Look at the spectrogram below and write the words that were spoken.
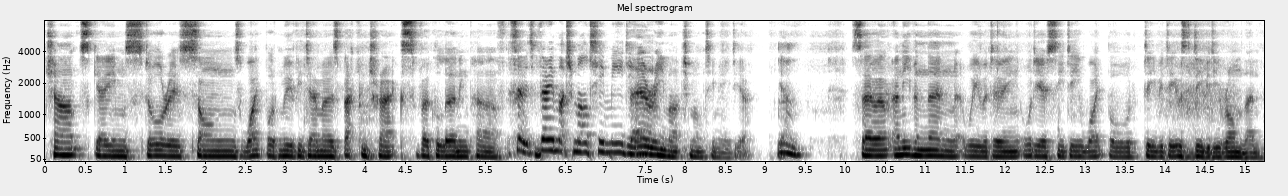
chants, games, stories, songs, whiteboard movie demos, backing tracks, vocal learning path. so it's very much multimedia. Very much multimedia. Yeah. Hmm. So, uh, and even then, we were doing audio CD, whiteboard, DVD. It was the DVD ROM then,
